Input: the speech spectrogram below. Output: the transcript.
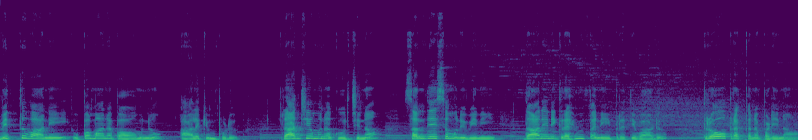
విత్తువాని ఉపమాన భావమును ఆలకింపుడు. రాజ్యమున కూర్చిన సందేశమును విని దానిని గ్రహింపని ప్రతివాడు త్రోవ ప్రక్కన పడిన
